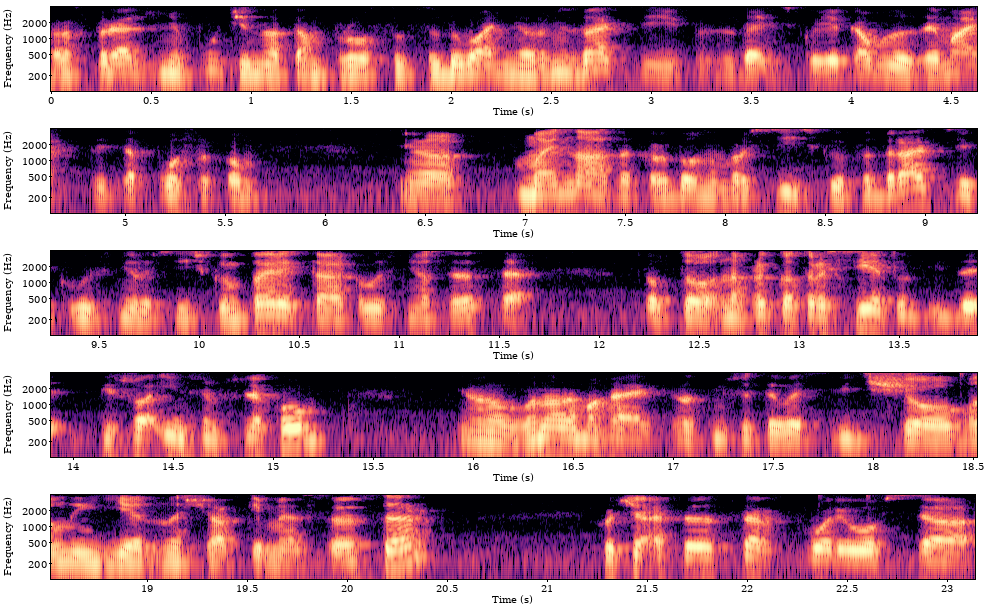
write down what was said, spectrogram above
розпорядження Путіна там про субсидування організації президентської, яка буде займатися пошуком е, майна за кордоном Російської Федерації, колишньої Російської імперії та колишнього СРСР. Тобто, наприклад, Росія тут іде пішла іншим шляхом. Е, Вона намагається розмішити весь світ, що вони є нащадками СССР. Хоча СССР створювався,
